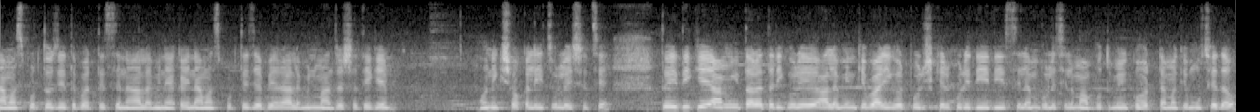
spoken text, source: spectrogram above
নামাজ পড়তেও যেতে পারতেছে না। আলামিন একাই নামাজ পড়তে যাবে। আর আলামিন মাদ্রাসা থেকে অনেক সকালেই চলে এসেছে। তো এইদিকে আমি তাড়াতাড়ি করে আলামিনকে বাড়িঘর পরিষ্কার করে দিয়ে দিয়েছিলাম। বলেছিলাম, আব্বু, তুমি ঘরটা আমাকে মুছে দাও।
